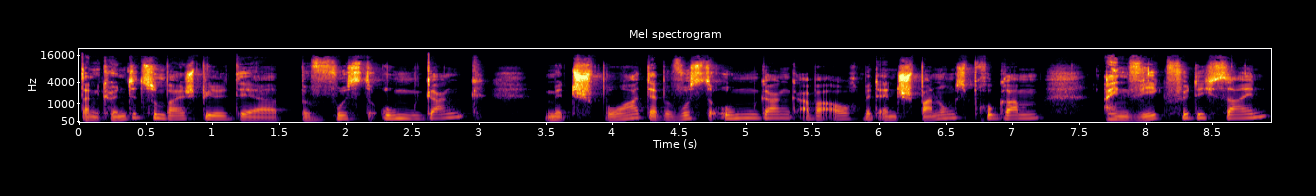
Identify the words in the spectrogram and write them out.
dann könnte zum Beispiel der bewusste Umgang mit Sport, der bewusste Umgang aber auch mit Entspannungsprogrammen ein Weg für dich sein,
